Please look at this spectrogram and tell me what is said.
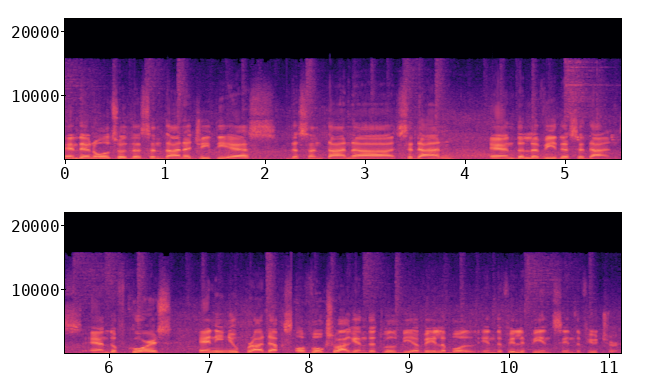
And then also the Santana GTS, the Santana sedan, and the Lavida sedans. And of course, any new products of Volkswagen that will be available in the Philippines in the future.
